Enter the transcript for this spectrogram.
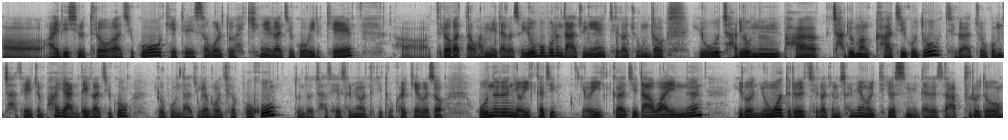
어, IDC로 들어가가지고 게이트웨이 서버를 또 해킹해가지고 이렇게 어, 들어갔다고 합니다. 그래서 이 부분은 나중에 제가 조금 더요 자료는 바, 자료만 가지고도 제가 조금 자세히 좀 파악이 안 돼가지고 요 부분 나중에 한번 제가 보고 좀 더 자세히 설명을 드리도록 할게요. 그래서 오늘은 여기까지 여기까지 나와 있는 이런 용어들을 제가 좀 설명을 드렸습니다. 그래서 앞으로도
